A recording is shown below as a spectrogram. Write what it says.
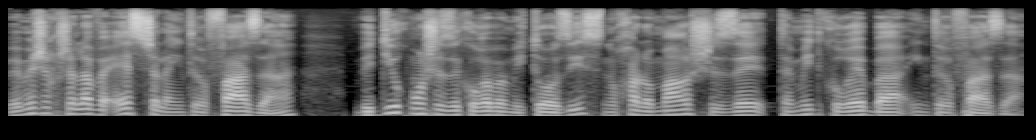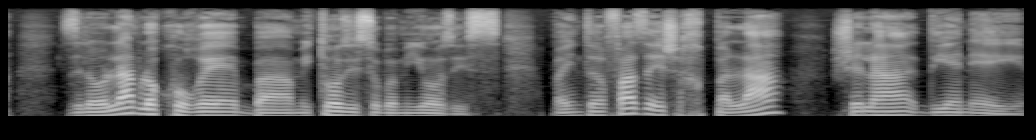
במשך שלב ה-S של האינטרפאזה, בדיוק כמו שזה קורה במיטוזיס, נוכל לומר שזה תמיד קורה באינטרפאזה. זה לעולם לא קורה במיטוזיס או במיוזיס. באינטרפאזה יש הכפלה של ה-DNA.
